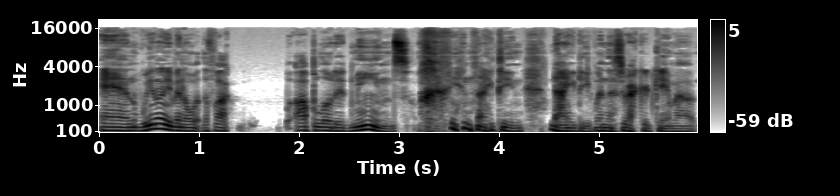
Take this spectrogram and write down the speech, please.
and we don't even know what the fuck uploaded means in 1990 when this record came out.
